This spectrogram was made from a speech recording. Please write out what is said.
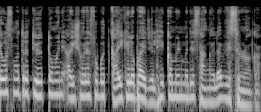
त्यावेळेस मात्र तिलोत्तमाने ऐश्वर्यासोबत काय केलं पाहिजे हे कमेंटमध्ये सांगायला विसरू नका.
